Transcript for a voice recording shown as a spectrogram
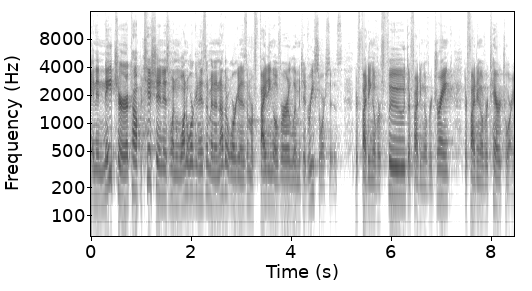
And in nature, a competition is when one organism and another organism are fighting over limited resources. They're fighting over food, they're fighting over drink, they're fighting over territory,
